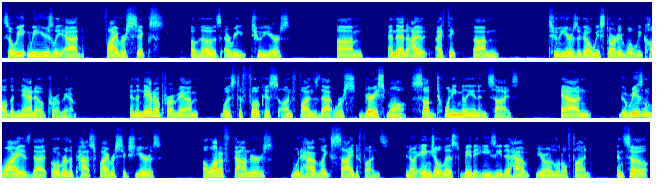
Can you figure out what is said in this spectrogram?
so we we usually add five or six of those every two years. Um, and then I I think um, two years ago, we started what we call the Nano program. And the Nano program was to focus on funds that were very small, sub 20 million in size. And the reason why is that over the past five or six years, a lot of founders would have like side funds. You know, AngelList made it easy to have your own little fund. And so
